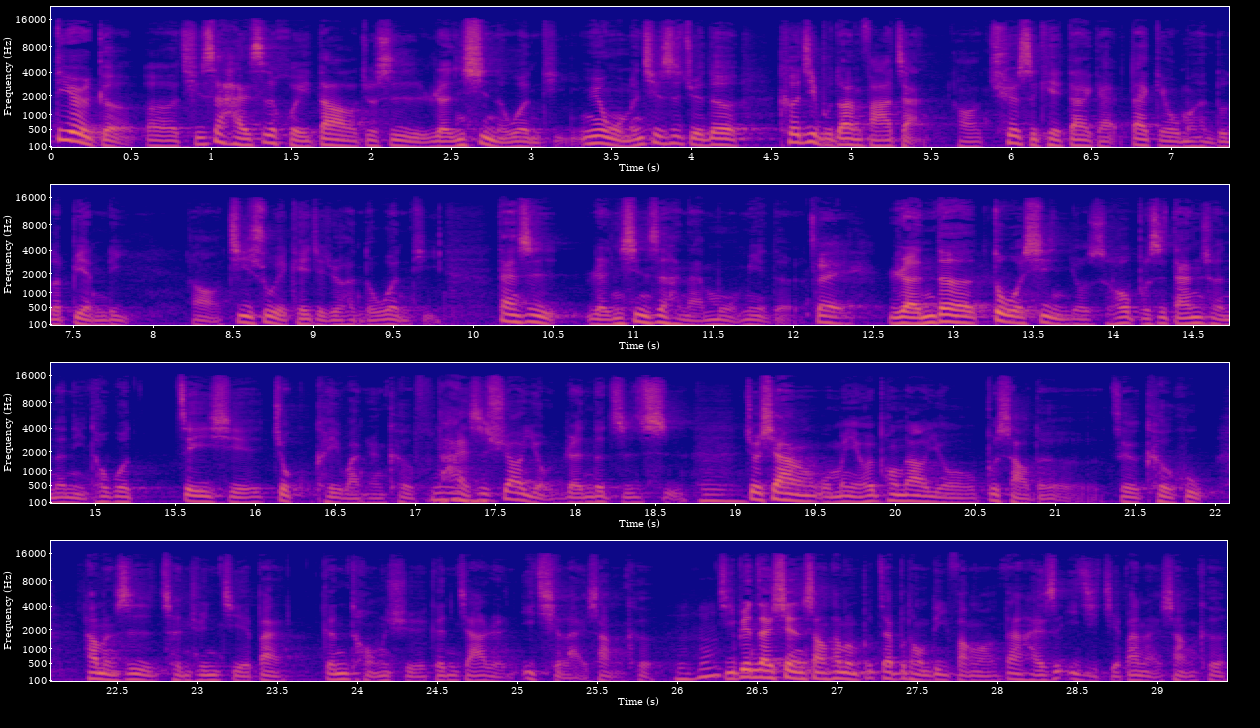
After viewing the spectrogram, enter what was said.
第二个，呃，其实还是回到就是人性的问题，因为我们其实觉得科技不断发展啊，确实可以带给带给我们很多的便利啊，技术也可以解决很多问题。但是人性是很难磨灭的。对，人的惰性有时候不是单纯的你透过这一些就可以完全克服，它还是需要有人的支持。嗯，就像我们也会碰到有不少的这个客户。他们是成群结伴，跟同学、跟家人一起来上课。即便在线上，他们不在不同地方哦，但还是一起结伴来上课。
